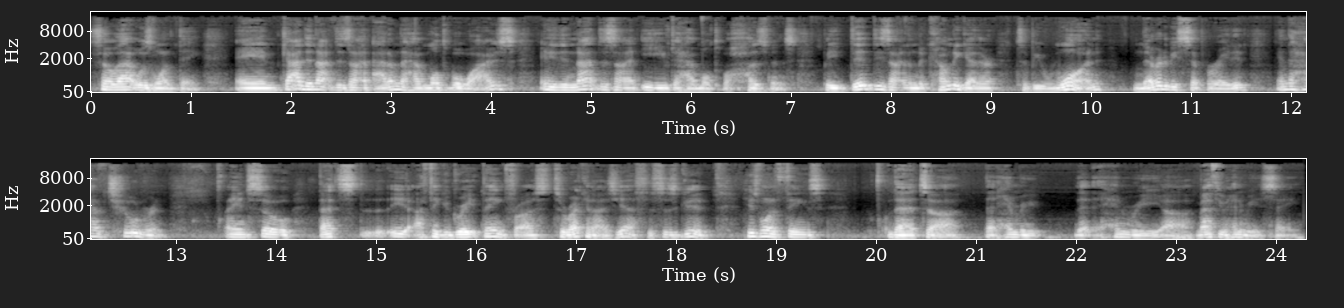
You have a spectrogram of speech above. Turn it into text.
so that was one thing. And God did not design Adam to have multiple wives and he did not design Eve to have multiple husbands, but he did design them to come together to be one, never to be separated, and to have children. And so that's, I think, a great thing for us to recognize. Yes, this is good. Here's one of the things that uh, that Henry that Henry uh, Matthew Henry is saying.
